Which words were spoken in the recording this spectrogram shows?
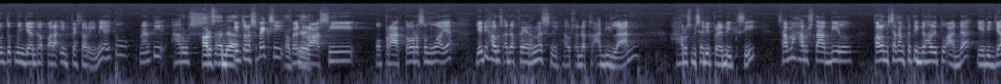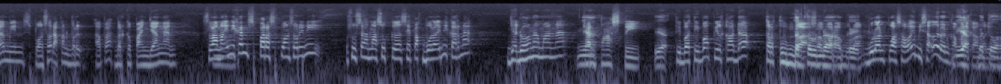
untuk menjaga para investor ini yaitu nanti harus Harus ada- introspeksi Oke. federasi operator semua ya jadi harus ada fairness nih harus ada keadilan harus bisa diprediksi sama harus stabil kalau misalkan ketiga hal itu ada ya dijamin sponsor akan ber- apa berkepanjangan selama Hmm. ini kan para sponsor ini susah masuk ke sepak bola ini karena jadwalnya mana Ya. kan pasti Ya. tiba-tiba pilkada tertunda, Tertunda, sabara oke. bulan bulan puasa wae bisa eureun Iya kamari-kamari betul.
